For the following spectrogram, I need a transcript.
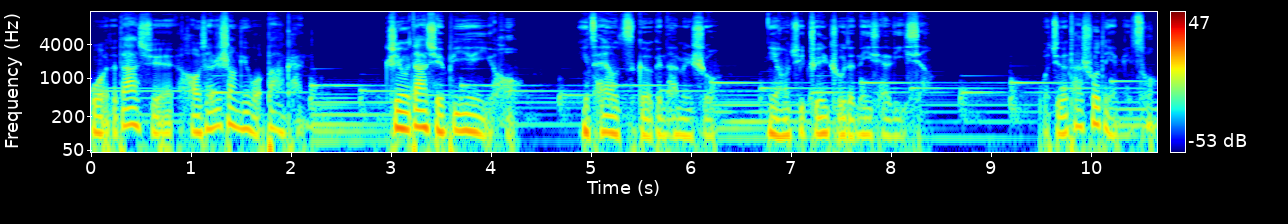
我的大学好像是上给我爸看的。只有大学毕业以后，你才有资格跟他们说你要去追逐的那些理想。我觉得他说的也没错。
